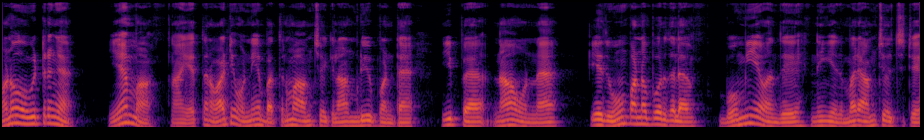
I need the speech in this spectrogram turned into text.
மனுவை விட்டுருங்க. ஏம்மா நான் எத்தனை வாட்டி உன்னையே பத்திரமா அமுச்சு வைக்கலாம்னு முடிவு பண்ணிட்டேன். இப்போ நான் உன்னை எதுவும் பண்ண போகிறதில்ல பொம்மியை வந்து நீங்கள் இது மாதிரி அமுச்சு வச்சுட்டு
